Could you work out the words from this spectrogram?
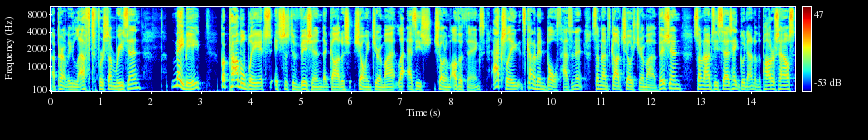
apparently left for some reason? Maybe. But probably it's it's just a vision that God is showing Jeremiah as He's shown him other things. Actually, it's kind of been both, hasn't it? Sometimes God shows Jeremiah a vision. Sometimes He says, "Hey, go down to the potter's house."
